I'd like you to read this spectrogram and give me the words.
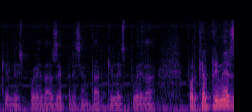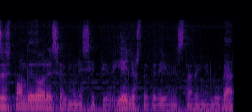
que les pueda representar, que les pueda... Porque el primer respondedor es el municipio y ellos deberían estar en el lugar.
